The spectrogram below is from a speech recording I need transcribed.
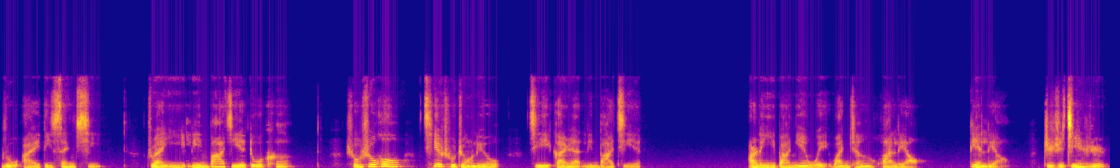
乳癌第三期，转移淋巴结多颗，手术后切除肿瘤及感染淋巴结。二零一八年尾完成化疗、电疗，直至今日。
